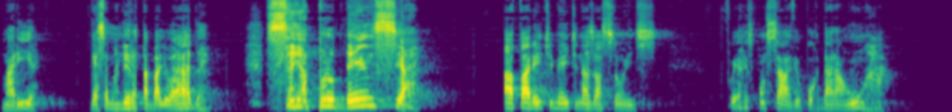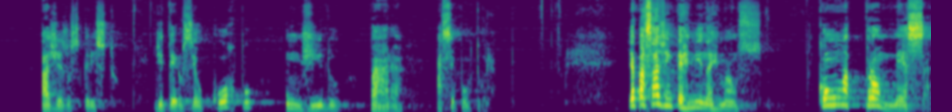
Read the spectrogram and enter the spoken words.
Maria, dessa maneira atabalhoada, sem a prudência, aparentemente nas ações, foi a responsável por dar a honra a Jesus Cristo de ter o seu corpo ungido para a sepultura. E a passagem termina, irmãos, com uma promessa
